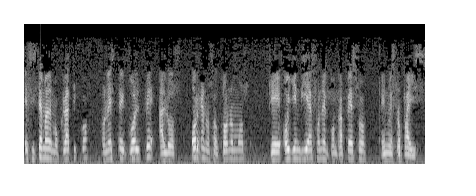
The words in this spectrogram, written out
el sistema democrático con este golpe a los órganos autónomos que hoy en día son el contrapeso en nuestro país.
